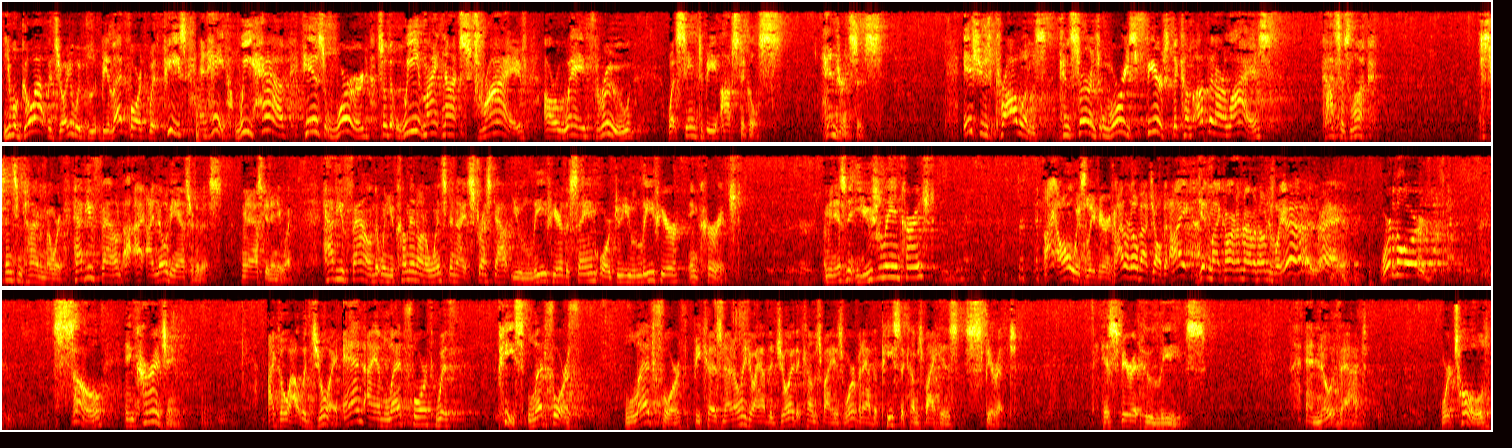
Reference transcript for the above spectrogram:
you will go out with joy. You will be led forth with peace. And hey, we have His Word so that we might not strive our way through what seem to be obstacles, hindrances, issues, problems, concerns, worries, fears that come up in our lives. God says, look, just spend some time in my Word. Have you found, I, I know the answer to this. I'm going to ask it anyway. Have you found that when you come in on a Wednesday night stressed out, you leave here the same, or do you leave here encouraged? I mean, isn't it usually encouraged? I always leave here. I don't know about y'all, but I get in my car and I'm driving home just like, yeah, right. Word of the Lord. So encouraging. I go out with joy and I am led forth with peace. Led forth led forth because not only do I have the joy that comes by His Word, but I have the peace that comes by His Spirit. His Spirit who leads. And note that we're told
